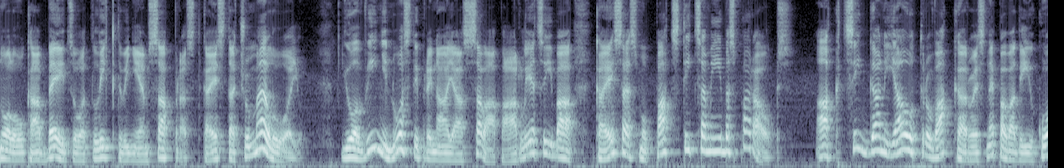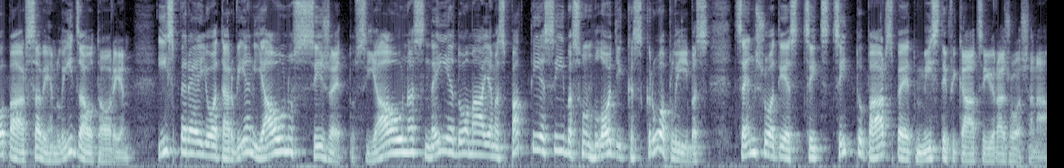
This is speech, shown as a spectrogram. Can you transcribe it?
nolūkā beidzot likt viņiem saprast, ka es taču meloju, jo viņi nostiprinājās savā pārliecībā, ka es esmu pats ticamības paraugs. Ak, cik gan jautru vakaru es nepavadīju kopā ar saviem līdzautoriem, izperējot ar vien jaunus sižetus, jaunas, neiedomājamas patiesības un loģikas kroplības, cenšoties cits citu pārspēt mistifikāciju ražošanā.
